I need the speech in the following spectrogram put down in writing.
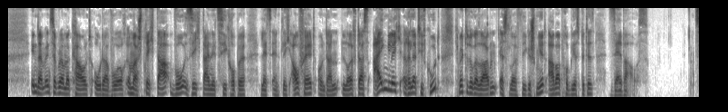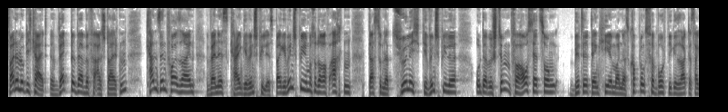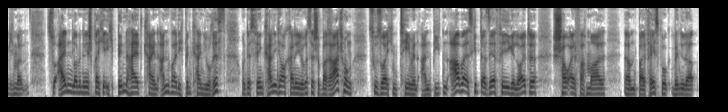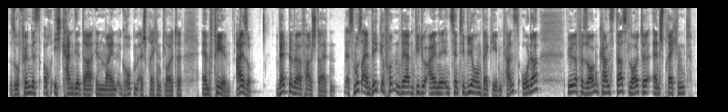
in deinem Instagram-Account oder wo auch immer. Sprich da, wo sich deine Zielgruppe letztendlich aufhält. Und dann läuft das eigentlich relativ gut. Ich möchte sogar sagen, es läuft wie geschmiert, aber probier es bitte selber aus. Zweite Möglichkeit, Wettbewerbe veranstalten, kann sinnvoll sein, wenn es kein Gewinnspiel ist. Bei Gewinnspielen musst du darauf achten, dass du natürlich Gewinnspiele unter bestimmten Voraussetzungen bitte denk hier immer an das Kopplungsverbot. Wie gesagt, das sage ich mal zu allen Leuten, mit denen ich spreche. Ich bin halt kein Anwalt, ich bin kein Jurist und deswegen kann ich auch keine juristische Beratung zu solchen Themen anbieten. Aber es gibt da sehr fähige Leute. Schau einfach mal ähm, bei Facebook, wenn du da so findest. Auch ich kann dir da in meinen Gruppen entsprechend Leute empfehlen. Also, Wettbewerb veranstalten. Es muss ein Weg gefunden werden, wie du eine Incentivierung weggeben kannst oder wie du dafür sorgen kannst, dass Leute entsprechend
